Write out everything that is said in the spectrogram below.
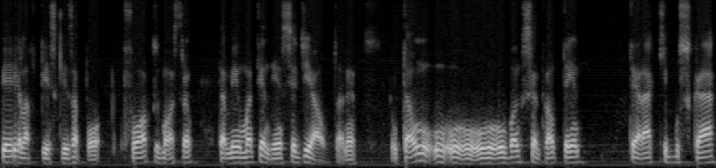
pela pesquisa focos mostram também uma tendência de alta, né? Então, o, o, o Banco Central tem, terá que buscar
